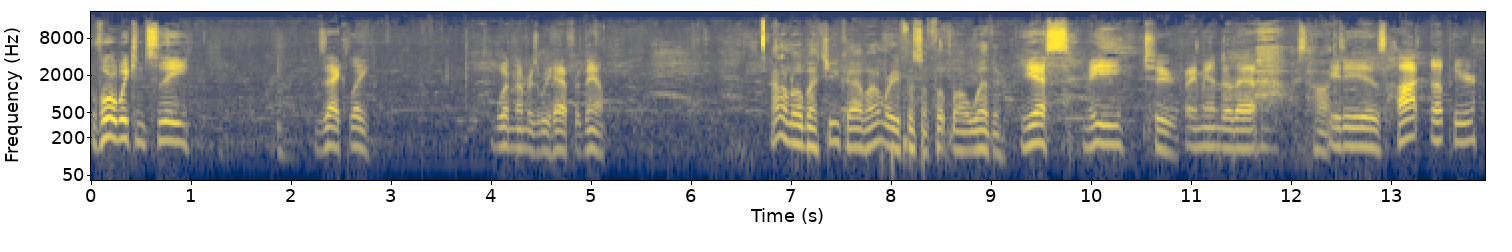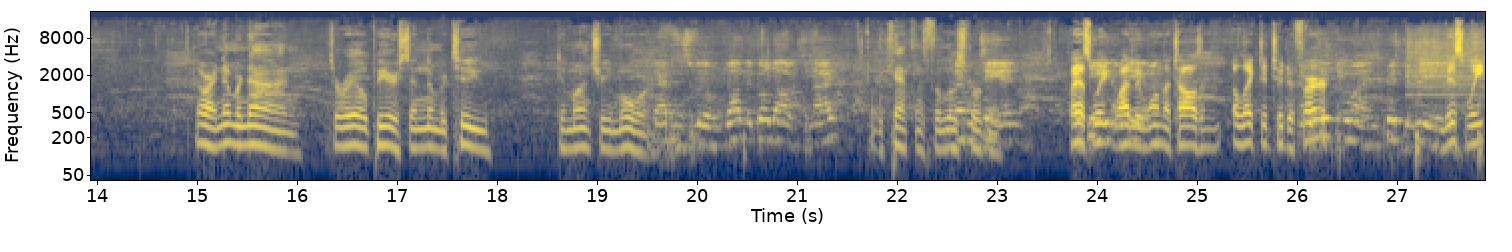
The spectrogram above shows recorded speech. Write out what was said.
before we can see exactly what numbers we have for them. I don't know about you, Kyle, but I'm ready for some football weather. Yes, me too. Amen to that. it's hot. It is hot up here. All right, number nine, Terrell Pearson. Number two, Demontre Moore. Captains for the Wadley Bulldogs tonight. Are the captains for Number Lochapoka. 10, Last week, Wadley won the toss and elected to defer. Number 51, Christian Reeves. This week,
